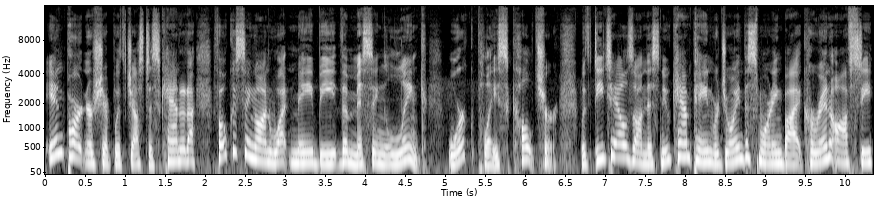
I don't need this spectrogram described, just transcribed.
in partnership with Justice Canada, focusing on what may be the missing link workplace culture. With details on this new campaign, we're joined this morning by Corinne Ofstie,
